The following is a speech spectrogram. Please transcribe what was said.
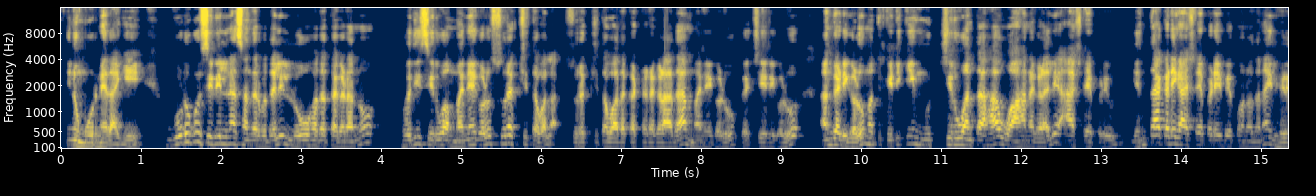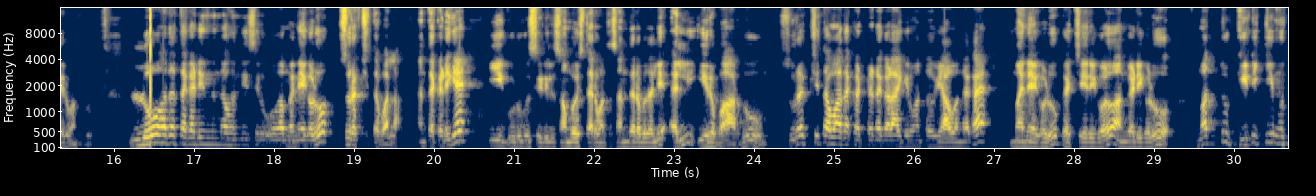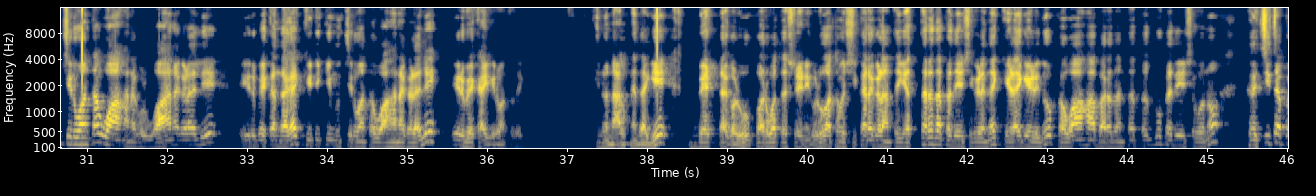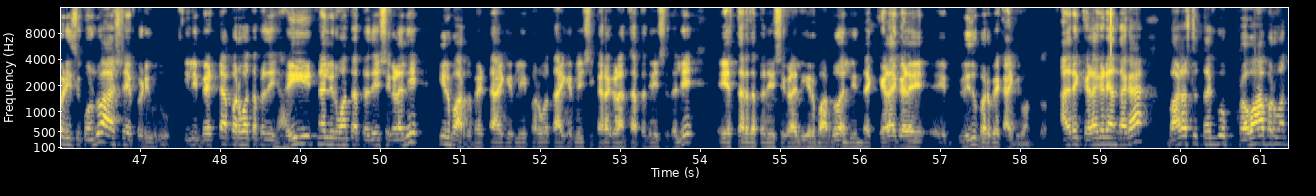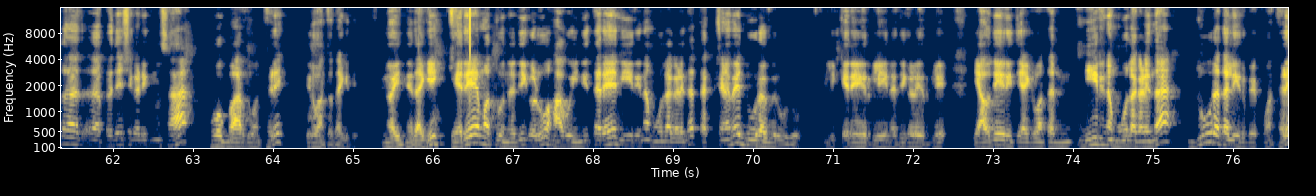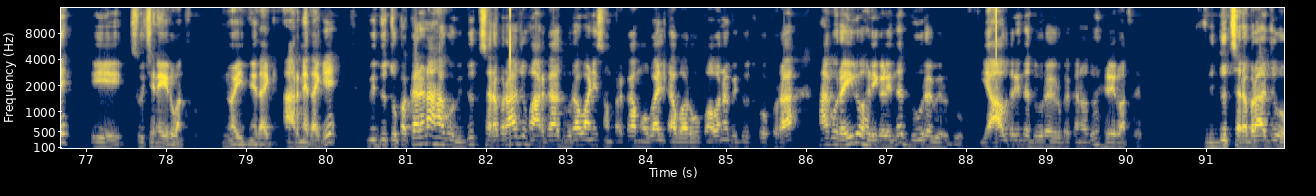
ಇನ್ನು ಮೂರನೇದಾಗಿ ಗುಡುಗು ಸಿಡಿಲಿನ ಸಂದರ್ಭದಲ್ಲಿ ಲೋಹದ ತಗಡನ್ನು ಹೊದಿಸಿರುವ ಮನೆಗಳು ಸುರಕ್ಷಿತವಲ್ಲ. ಸುರಕ್ಷಿತವಾದ ಕಟ್ಟಡಗಳಾದ ಮನೆಗಳು, ಕಚೇರಿಗಳು, ಅಂಗಡಿಗಳು ಮತ್ತು ಕಿಟಕಿ ಮುಚ್ಚಿರುವಂತಹ ವಾಹನಗಳಲ್ಲಿ ಆಶ್ರಯ ಪಡೆಯುವುದು. ಎಂತ ಕಡೆಗೆ ಆಶ್ರಯ ಪಡೆಯಬೇಕು ಅನ್ನೋದನ್ನ ಇಲ್ಲಿ ಹೇಳಿರುವಂತದ್ದು ಲೋಹದ ತಗಡಿನಿಂದ ಹೊಂದಿಸಿರುವ ಮನೆಗಳು ಸುರಕ್ಷಿತವಲ್ಲ. ಅಂತ ಕಡೆಗೆ ಈ ಗುಡುಗು ಸಿಡಿಲು ಸಂಭವಿಸ್ತಾ ಇರುವಂತಹ ಸಂದರ್ಭದಲ್ಲಿ ಅಲ್ಲಿ ಇರಬಾರದು. ಸುರಕ್ಷಿತವಾದ ಕಟ್ಟಡಗಳಾಗಿರುವಂತವು ಯಾವಂದಾಗ? ಮನೆಗಳು, ಕಚೇರಿಗಳು, ಅಂಗಡಿಗಳು ಮತ್ತು ಕಿಟಕಿ ಮುಚ್ಚಿರುವಂತಹ ವಾಹನಗಳು. ವಾಹನಗಳಲ್ಲಿ ಇರ್ಬೇಕಂದಾಗ ಕಿಟಕಿ ಮುಚ್ಚಿರುವಂತಹ ವಾಹನಗಳಲ್ಲಿ ಇರಬೇಕಾಗಿರುವಂತದ್ದು ಇನ್ನು ನಾಲ್ಕನೇದಾಗಿ ಬೆಟ್ಟಗಳು, ಪರ್ವತ ಶ್ರೇಣಿಗಳು ಅಥವಾ ಶಿಖರಗಳಂತ ಎತ್ತರದ ಪ್ರದೇಶಗಳಿಂದ ಕೆಳಗೆ ಇಳಿದು ಪ್ರವಾಹ ಬರದಂತ ತಗ್ಗು ಪ್ರದೇಶವನ್ನು ಖಚಿತಪಡಿಸಿಕೊಂಡು ಆಶ್ರಯ ಪಡೆಯುವುದು. ಇಲ್ಲಿ ಬೆಟ್ಟ, ಪರ್ವತ ಪ್ರದೇಶ ಹೈಟ್ ನಲ್ಲಿರುವಂತಹ ಪ್ರದೇಶಗಳಲ್ಲಿ ಇರಬಾರ್ದು. ಬೆಟ್ಟ ಆಗಿರ್ಲಿ, ಪರ್ವತ ಆಗಿರ್ಲಿ ಶಿಖರಗಳಂತ ಪ್ರದೇಶದಲ್ಲಿ ಎತ್ತರದ ಪ್ರದೇಶಗಳಲ್ಲಿ ಇರಬಾರ್ದು. ಅಲ್ಲಿಂದ ಕೆಳಗಡೆ ಇಳಿದು ಬರಬೇಕಾಗಿರುವಂಥದ್ದು. ಆದ್ರೆ ಕೆಳಗಡೆ ಅಂದಾಗ ಬಹಳಷ್ಟು ತಗ್ಗು ಪ್ರವಾಹ ಬರುವಂತಹ ಅಹ್, ಪ್ರದೇಶಗಳಿಗೂ ಸಹ ಹೋಗಬಾರದು ಅಂತ ಹೇಳಿ ಇರುವಂತದ್ದಾಗಿದೆ. ಇನ್ನು ಐದನೇದಾಗಿ ಕೆರೆ ಮತ್ತು ನದಿಗಳು ಹಾಗೂ ಇನ್ನಿತರೆ ನೀರಿನ ಮೂಲಗಳಿಂದ ತಕ್ಷಣವೇ ದೂರವಿರುವುದು. ಇಲ್ಲಿ ಕೆರೆ ಇರಲಿ ನದಿಗಳಿರ್ಲಿ ಯಾವುದೇ ರೀತಿಯಾಗಿರುವಂತಹ ನೀರಿನ ಮೂಲಗಳಿಂದ ದೂರದಲ್ಲಿ ಇರಬೇಕು ಅಂತ ಹೇಳಿ ಈ ಸೂಚನೆ ಇರುವಂತದ್ದು. ಇನ್ನು ಐದನೇದಾಗಿ ಆರನೇದಾಗಿ ವಿದ್ಯುತ್ ಉಪಕರಣ ಹಾಗೂ ವಿದ್ಯುತ್ ಸರಬರಾಜು ಮಾರ್ಗ, ದೂರವಾಣಿ ಸಂಪರ್ಕ, ಮೊಬೈಲ್ ಟವರು, ಪವನ ವಿದ್ಯುತ್ ಗೋಪುರ ಹಾಗೂ ರೈಲು ಹಳಿಗಳಿಂದ ದೂರವಿರುವುದು. ಯಾವುದರಿಂದ ದೂರ ಇರಬೇಕನ್ನೋದು ಹೇಳಿರುವಂತದ್ದು ವಿದ್ಯುತ್ ಸರಬರಾಜು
